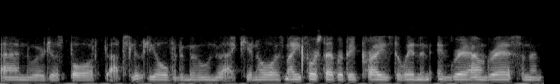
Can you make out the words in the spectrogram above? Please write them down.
and we're just both absolutely over the moon. Like you know, it was my first ever big prize to win in, in greyhound racing, and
